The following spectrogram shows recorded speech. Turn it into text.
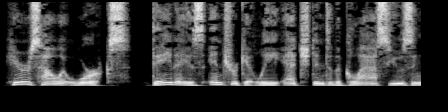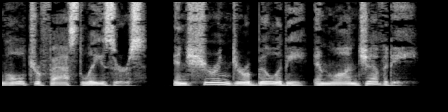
Here's how it works. Data is intricately etched into the glass using ultrafast lasers, ensuring durability and longevity.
